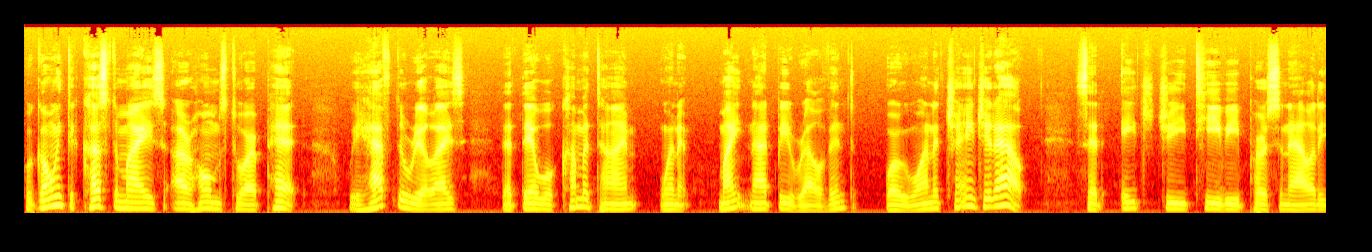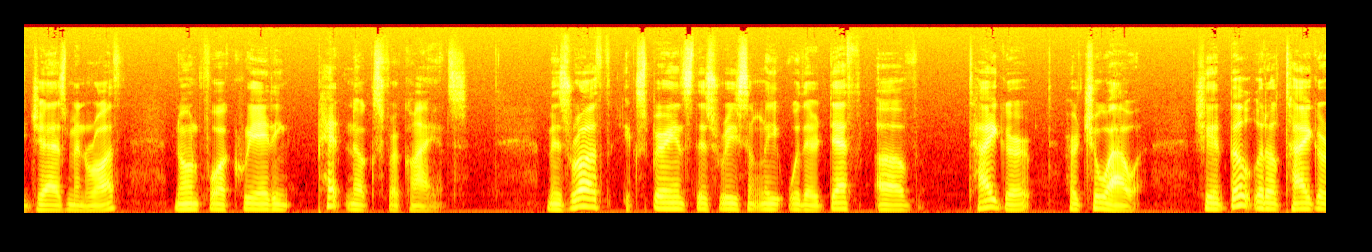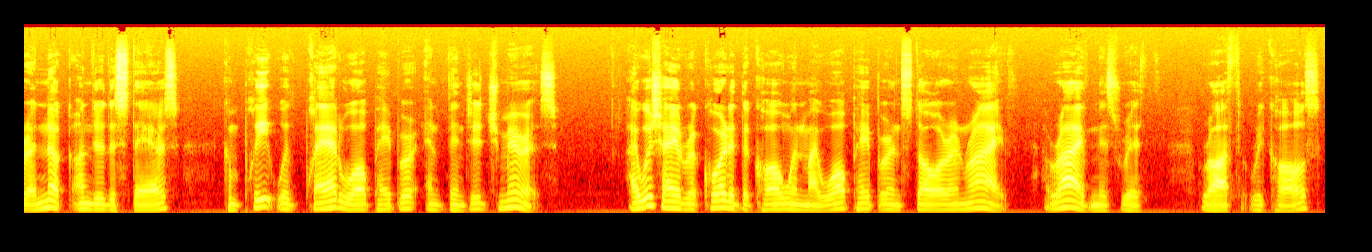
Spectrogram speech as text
We're going to customize our homes to our pet. We have to realize that there will come a time when it might not be relevant or we want to change it out, said HGTV personality Jasmine Roth, known for creating pet nooks for clients. Ms. Roth experienced this recently with her death of Tiger, her chihuahua. She had built little Tiger a nook under the stairs, complete with plaid wallpaper and vintage mirrors. I wish I had recorded the call when my wallpaper installer arrived, arrived Miss Roth recalls.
